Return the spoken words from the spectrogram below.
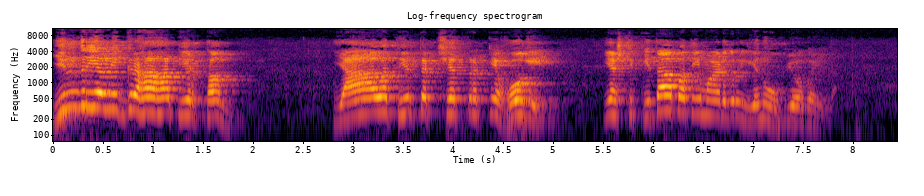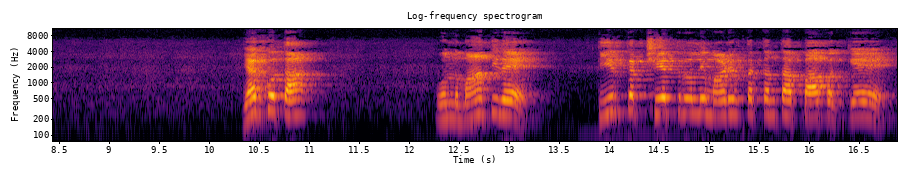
ಇಂದ್ರಿಯ ನಿಗ್ರಹ ತೀರ್ಥಂ. ಯಾವ ತೀರ್ಥಕ್ಷೇತ್ರಕ್ಕೆ ಹೋಗಿ ಎಷ್ಟು ಕಿತಾಪತಿ ಮಾಡಿದರೂ ಏನೂ ಉಪಯೋಗ ಇಲ್ಲ. ಯಾಕೆ ಗೊತ್ತಾ? ಒಂದು ಮಾತಿದೆ, ತೀರ್ಥಕ್ಷೇತ್ರದಲ್ಲಿ ಮಾಡಿರ್ತಕ್ಕಂಥ ಪಾಪಕ್ಕೆ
